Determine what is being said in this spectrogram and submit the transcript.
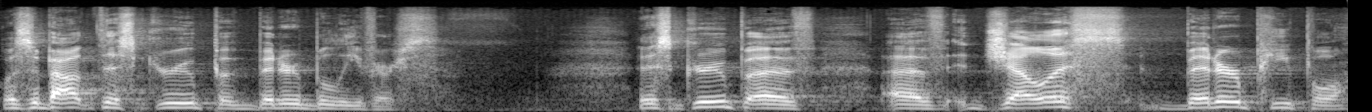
was about this group of bitter believers. This group of, of jealous, bitter people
